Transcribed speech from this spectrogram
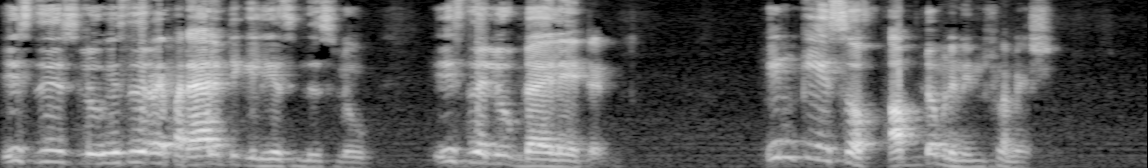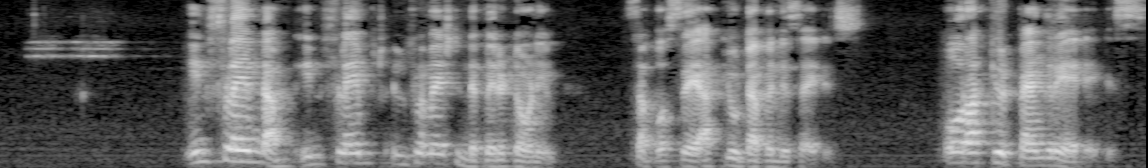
Is this loop, is there a paralytic ileus in this loop? Is the loop dilated? In case of abdominal inflammation, inflamed, inflamed inflammation in the peritoneum, suppose say acute appendicitis or acute pancreatitis,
